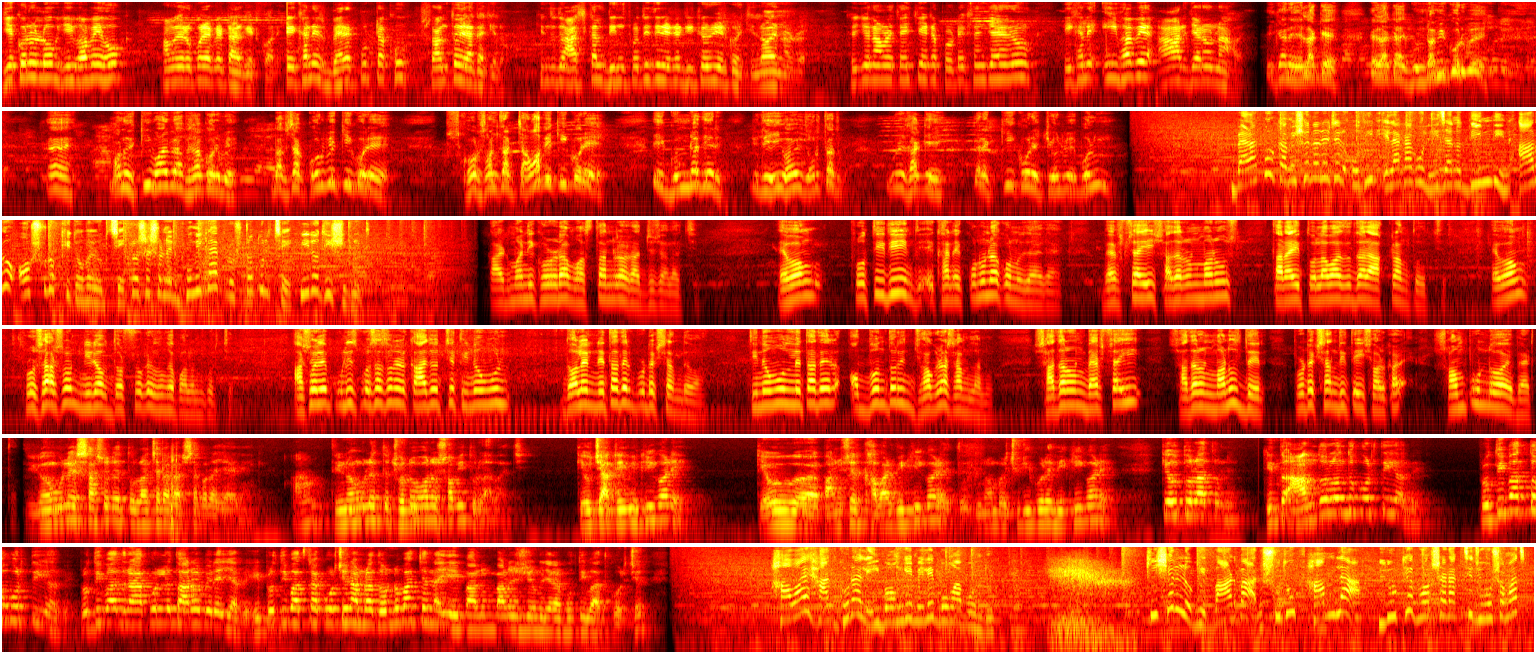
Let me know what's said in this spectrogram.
যে কোনো লোক যেভাবে হোক আমাদের উপর একটা টার্গেট করে। এখানে ব্যারাকপুরটা খুব শান্ত এলাকা ছিল কিন্তু আজকাল দিন প্রতিদিন এটা ডিটোরিয়েট করেছে ল অ্যান্ড অর্ডার সেই জন্য আমরা চাইছি এটা প্রোটেকশন যেন এখানে এইভাবে আর যেন না হয়। এখানে এলাকায় এলাকায় গুন্ডামি করবে? হ্যাঁ মানুষ কীভাবে ব্যবসা করবে? ব্যবসা করবে কি করে? ঘর সংসার চালাবে কি করে? এই গুন্ডাদের যদি এইভাবে দরকার করে থাকে তাহলে কি করে চলবে বলুন? ব্যারাকপুর কমিশনারেটের অধীন এলাকাগুলি যেন দিন দিন আরও অসুরক্ষিত হয়ে উঠছে। প্রশাসনের ভূমিকায় প্রশ্ন তুলছে বিরোধী শিবির। কাটমানিখোররা মস্তানরা রাজ্য চালাচ্ছে এবং প্রতিদিন এখানে কোনো না কোনো জায়গায় ব্যবসায়ী সাধারণ মানুষ তারা এই তোলাবাজের দ্বারা আক্রান্ত হচ্ছে এবং প্রশাসন নীরব দর্শকের ভূমিকা পালন করছে। আসলে পুলিশ প্রশাসনের কাজ হচ্ছে তৃণমূল দলের নেতাদের প্রোটেকশন দেওয়া। তৃণমূল নেতাদের অভ্যন্তরীণ ঝগড়া সামলানো। সাধারণ ব্যবসায়ী সাধারণ মানুষদের প্রোটেকশন দিতে এই সরকার সম্পূর্ণভাবে ব্যর্থ। তৃণমূলের শাসনে তোলা ছাড়া ব্যবসা করা যায় না তৃণমূলের তো ছোট বড় সবই তোলাবাজ কেউ চাকরি বিক্রি করে কেউ মানুষের খাবার বিক্রি করে তো দু নম্বর চুরি করে বিক্রি করে কেউ তোলা তোলে। কিন্তু আন্দোলন তো করতেই হবে। প্রতিবাদ তো করতেই হবে। প্রতিবাদ না করলে তো আরও বেড়ে যাবে। এই প্রতিবাদটা করছেন, আমরা ধন্যবাদ জানাই এই মানুষ- মানুষজনকে যারা প্রতিবাদ করছেন। হাওয়ায় হাত ঘোরালেই বঙ্গে মেলে বোমা বন্দুক। কিসের লোভে বারবার শুধু হামলা, লুঠে ভরসা রাখছে যুব সমাজ?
